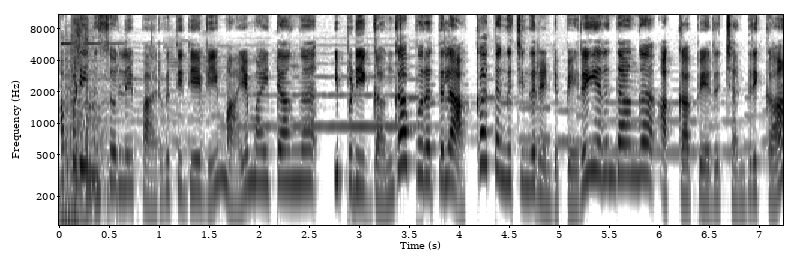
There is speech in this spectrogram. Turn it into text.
அப்படின்னு சொல்லி பார்வதி தேவி மாயமாயிட்டாங்க. இப்படி கங்காபுரத்துல அக்கா தங்கச்சிங்க ரெண்டு பேரும் இருந்தாங்க. அக்கா பேரு சந்திரிகா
